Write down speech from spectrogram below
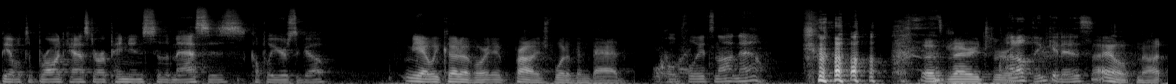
be able to broadcast our opinions to the masses a couple years ago. Yeah, we could have, or it probably just would have been bad. Hopefully, it's not now. That's very true. I don't think it is. I hope not.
